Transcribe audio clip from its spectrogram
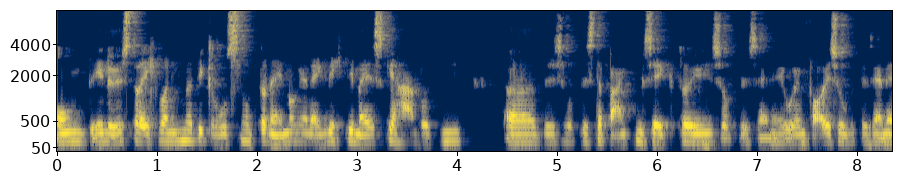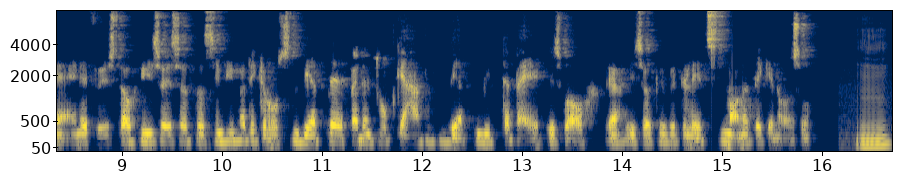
Und in Österreich waren immer die großen Unternehmungen eigentlich die meistgehandelten, äh, ob das der Bankensektor ist, ob das eine OMV ist, ob das eine, eine Föst auch ist. Also da sind immer die großen Werte bei den top gehandelten Werten mit dabei. Das war auch, ja, ich sage über die letzten Monate genauso. Mhm.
